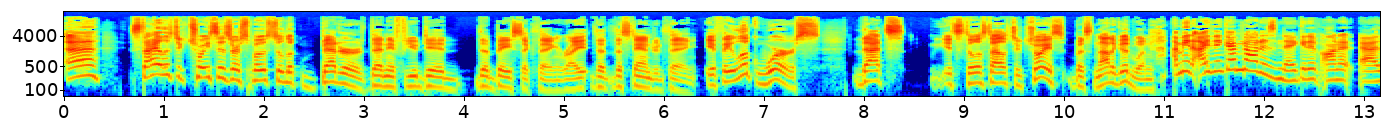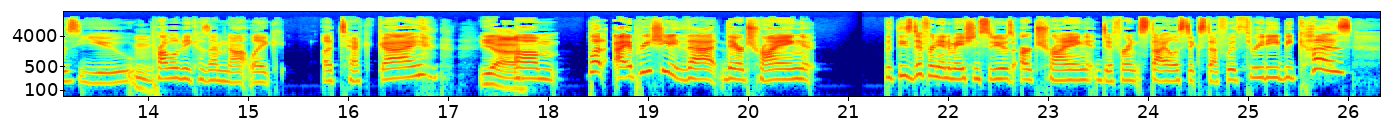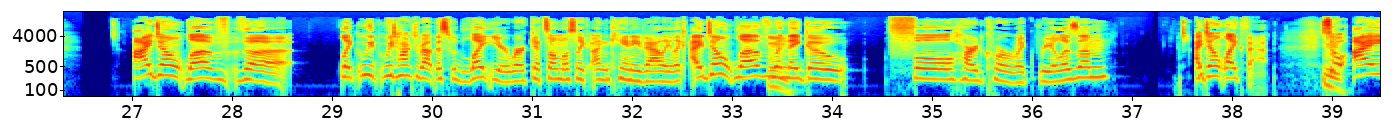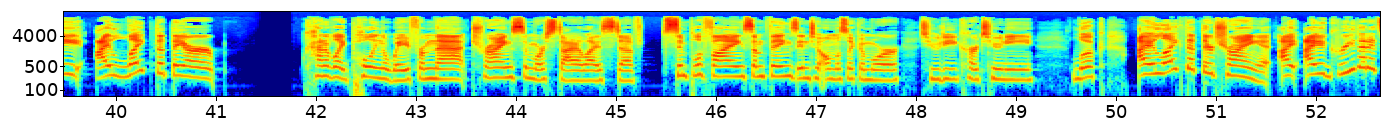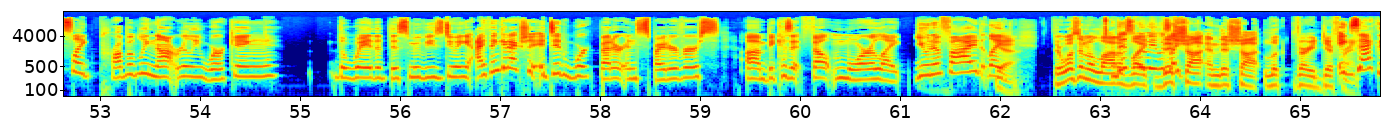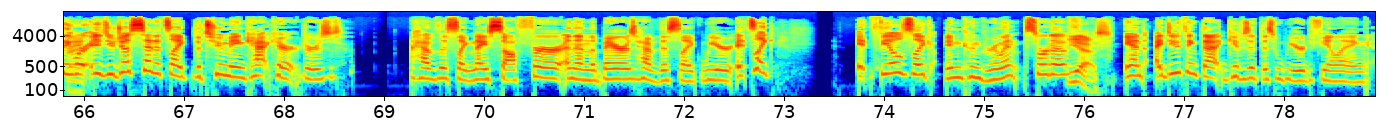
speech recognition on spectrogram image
uh, stylistic choices are supposed to look better than if you did the basic thing, right? The the standard thing. If they look worse, that's it's still a stylistic choice, but it's not a good one. I mean, I think I'm not as negative on it as you, Mm. probably because I'm not like a tech guy. Yeah. Um, but I appreciate that they're trying that these different animation studios are trying different stylistic stuff with 3D because I don't love the like we we talked about this with Lightyear where it gets almost like uncanny valley. Like I don't love when Hmm. they go full hardcore like realism. I don't like that. So Hmm. I I like that they are kind of like pulling away from that, trying some more stylized stuff, simplifying some things into almost like a more 2D cartoony look. I like that they're trying it. I, I agree that it's like probably not really working the way that this movie's doing it. I think it actually it did work better in Spider-Verse um, because it felt more like unified. Like yeah. There wasn't a lot this of like this like- shot and this shot looked very different. Exactly. right? Where as you just said, it's like the two main cat characters have this like nice soft fur, and then the bears have this like weird. It's like it feels like incongruent, sort of. Yes. And I do think that gives it this weird feeling.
